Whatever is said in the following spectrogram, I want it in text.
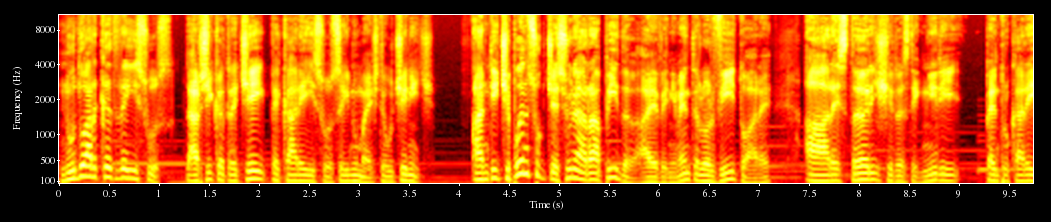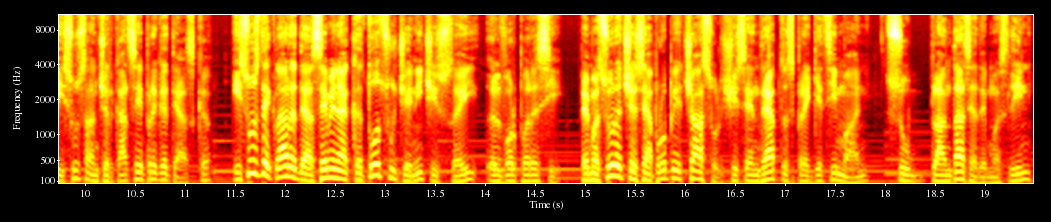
nu doar către Isus, dar și către cei pe care Isus îi numește ucenici. Anticipând succesiunea rapidă a evenimentelor viitoare, a arestării și răstignirii pentru care Isus a încercat să-i pregătească, Isus declară de asemenea că toți ucenicii săi îl vor părăsi. Pe măsură ce se apropie ceasul și se îndreaptă spre Ghețimani, sub plantația de măslini,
